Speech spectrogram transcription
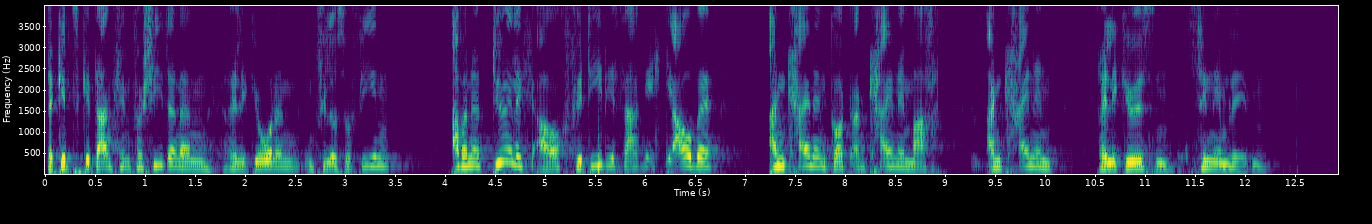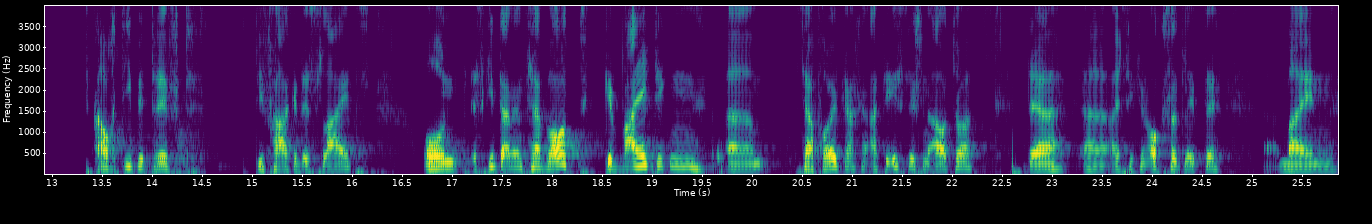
Da gibt's Gedanken in verschiedenen Religionen, in Philosophien, aber natürlich auch für die, die sagen, ich glaube an keinen Gott, an keine Macht, an keinen religiösen Sinn im Leben. Auch die betrifft die Frage des Leids. Und es gibt einen sehr wortgewaltigen, äh, sehr erfolgreichen atheistischen Autor, der, äh, als ich in Oxford lebte, mein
